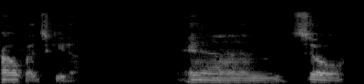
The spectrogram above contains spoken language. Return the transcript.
Prabhupada's Gita. And so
